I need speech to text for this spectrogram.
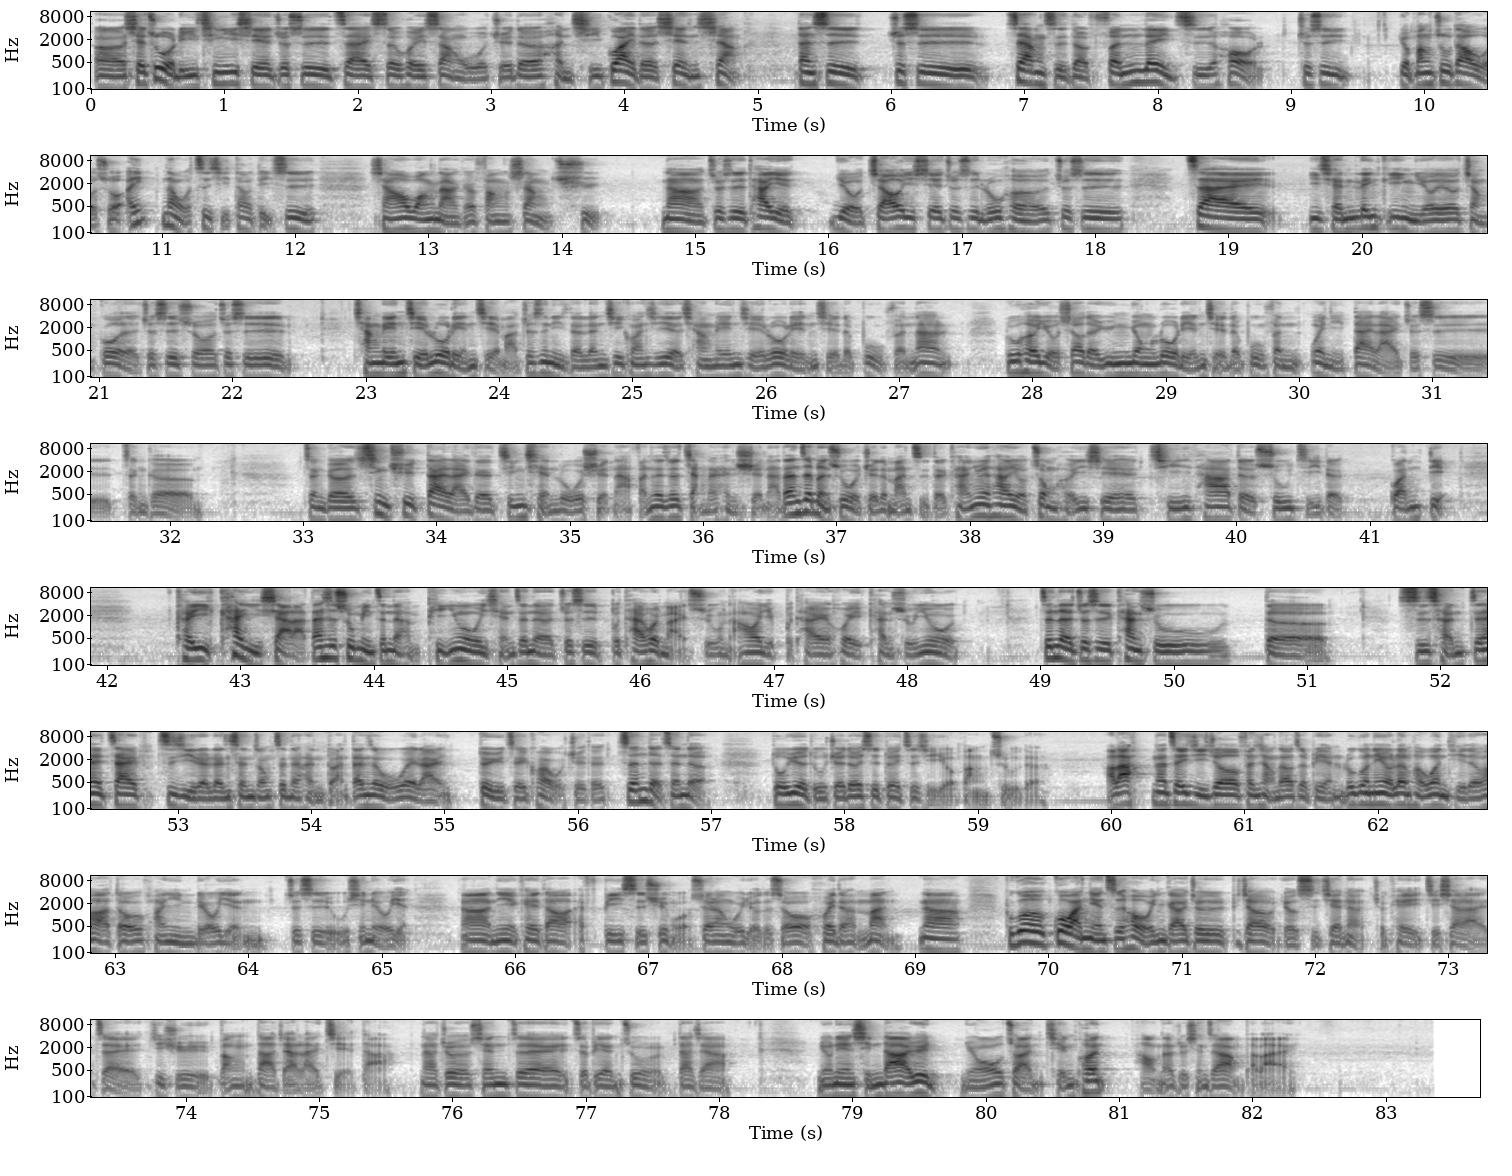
呃协助我厘清一些就是在社会上我觉得很奇怪的现象，但是就是这样子的分类之后，就是。有帮助到我说，哎，那我自己到底是想要往哪个方向去？那就是他也有教一些，就是如何，就是在以前 LinkedIn 有有讲过的，就是说，就是强连结、弱连结嘛，就是你的人际关系的强连结、弱连结的部分。那如何有效的运用弱连结的部分，为你带来就是整个。整个兴趣带来的金钱螺旋啊，反正就讲得很玄啊。但这本书我觉得蛮值得看，因为它有综合一些其他的书籍的观点，可以看一下啦。但是书名真的很屁，因为我以前真的就是不太会买书，然后也不太会看书，因为我真的就是看书的时程真的在自己的人生中真的很短。但是我未来对于这一块，我觉得真的真的多阅读绝对是对自己有帮助的。好啦，那这一集就分享到这边。如果你有任何问题的话，都欢迎留言，就是五星留言。那你也可以到 FB 私讯我，虽然我有的时候回得很慢。那不过过完年之后，我应该就是比较有时间了，就可以接下来再继续帮大家来解答。那就先在这边祝大家牛年行大运，扭转乾坤。好，那就先这样，拜拜。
